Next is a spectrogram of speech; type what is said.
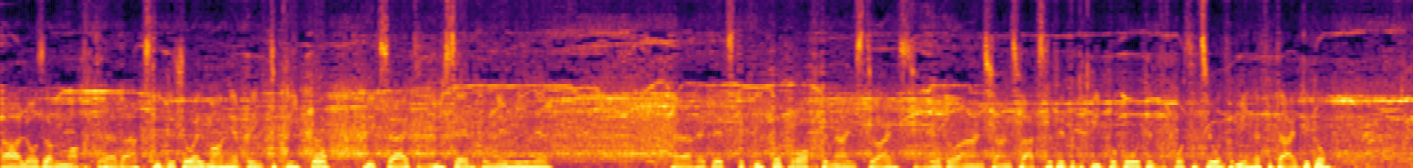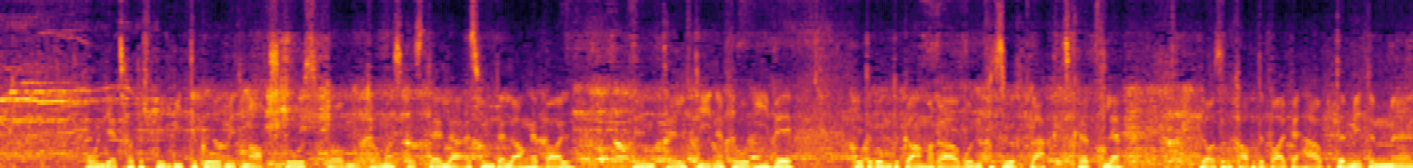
Ah, Lausanne macht einen Wechsel. Der Joel Mania bringt den Grippo. Wie gesagt, Lucien kommt nicht mehr rein. Er hat jetzt den Grippo gebracht, den 1 zu 1 oder 1 zu 1 Wechsel für den Grippo geht in die Position vom Innenverteidiger. Und jetzt kann das Spiel weitergehen mit dem Abstoß von Thomas Castella. Es kommt ein langer Ball in die Hälfte von IB. Wiederum der Kamera, wo er versucht wegzuköpfeln. Lausanne kann aber den Ball behaupten mit dem äh,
